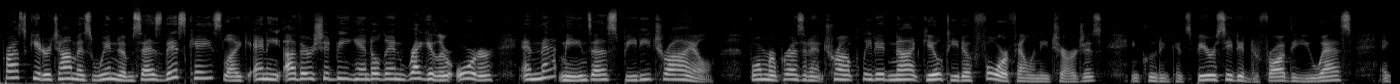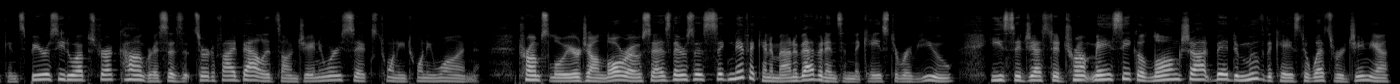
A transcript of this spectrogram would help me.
Prosecutor Thomas Windom says this case, like any other, should be handled in regular order, and that means a speedy trial. Former President Trump pleaded not guilty to four felony charges, including conspiracy to defraud the U.S. and conspiracy to obstruct Congress as it certified ballots on January 6, 2021. Trump's lawyer, John Lauro, says there's a significant amount of evidence in the case to review. He suggested Trump may seek a long shot bid to move the case to West Virginia,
